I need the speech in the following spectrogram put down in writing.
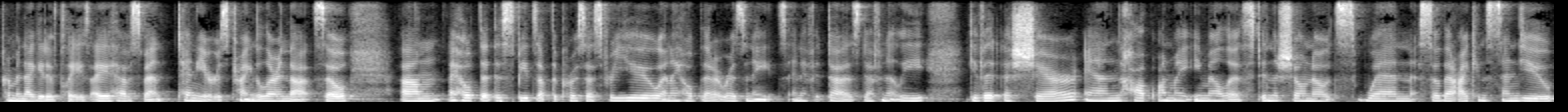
from a negative place. I have spent 10 years trying to learn that. So um, I hope that this speeds up the process for you and I hope that it resonates. And if it does, definitely give it a share and hop on my email list in the show notes when so that I can send you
